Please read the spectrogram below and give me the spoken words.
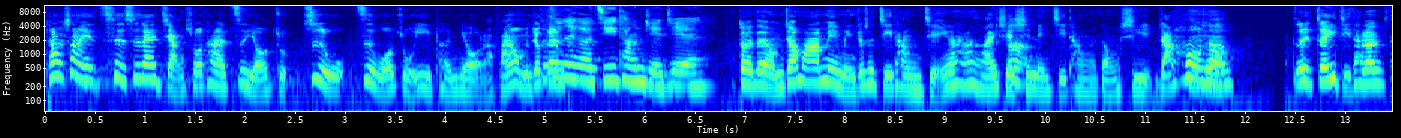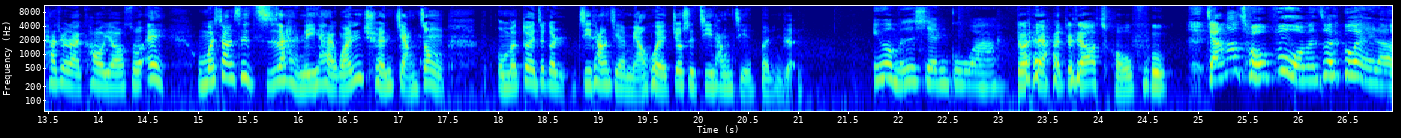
他上一次是在讲说他的自由主、自我、自我主义朋友了，反正我们就跟就那个鸡汤姐姐。对对，我们就要帮他命名，就是鸡汤姐，因为她很爱一些心灵鸡汤的东西。嗯、然后呢，这这一集她就她就来靠腰说：“哎、欸，我们上次实在很厉害，完全讲中我们对这个鸡汤姐的描绘，就是鸡汤姐本人。因为我们是仙姑啊。对啊，就是要仇富。讲到仇富，我们最会了。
